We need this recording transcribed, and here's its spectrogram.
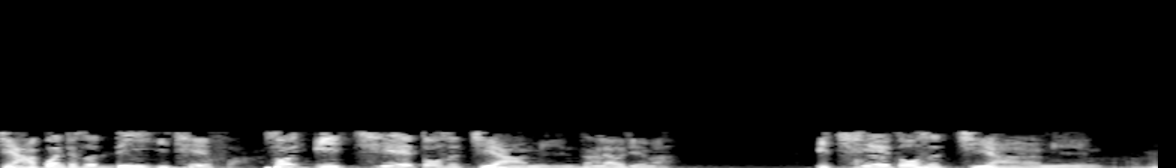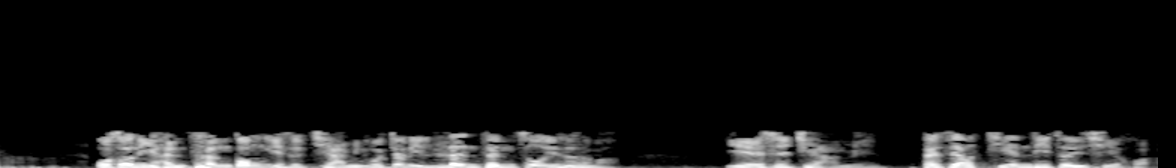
假观就是立一切法，所以一切都是假名，这样了解吗？一切都是假名。我说你很成功也是假名，我叫你认真做也是什么？也是假名。但是要建立这一切法。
